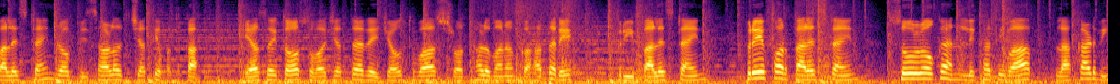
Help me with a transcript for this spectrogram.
Palestine ৰ বিশাল জাতীয় পতাকা এয়া সৈতে শোভাযাত্ৰাৰে যাওতবা श्रद्धालु মানক হাতৰে Free Palestine Pray for Palestine slogan লিখা থিবা প্লাকাৰ্ডো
